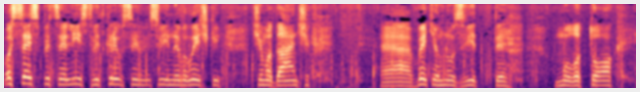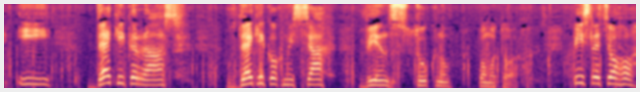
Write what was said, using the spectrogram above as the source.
ось цей спеціаліст відкрив свій, невеличкий чемоданчик, е, витягнув звідти молоток і декілька раз в декількох місцях він стукнув по мотору. Після цього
